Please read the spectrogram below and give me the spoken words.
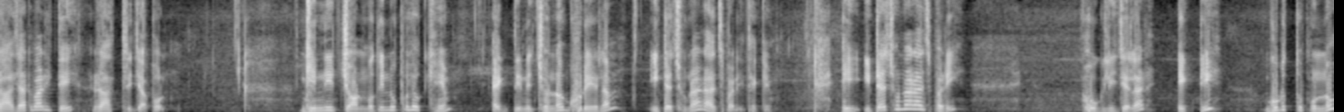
রাজার বাড়িতে রাত্রি যাপন। গিন্নির জন্মদিন উপলক্ষে একদিনের জন্য ঘুরে এলাম ইটাচুনা রাজবাড়ি থেকে। এই ইটাচুনা রাজবাড়ি হুগলি জেলার একটি গুরুত্বপূর্ণ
